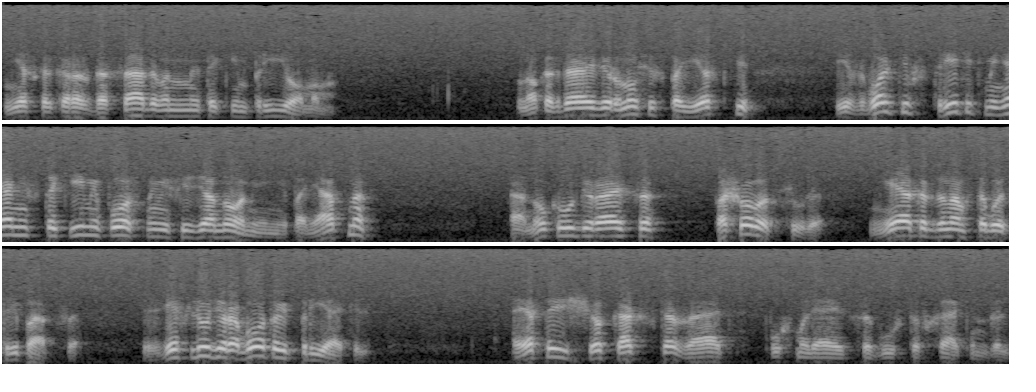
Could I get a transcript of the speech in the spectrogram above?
несколько раздосадованный таким приемом. Но когда я вернусь из поездки, Извольте встретить меня не с такими постными физиономиями, понятно? А ну-ка убирайся, пошел отсюда. Некогда нам с тобой трепаться. Здесь люди работают, приятель. Это еще как сказать, ухмыляется Густав Хакендаль.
